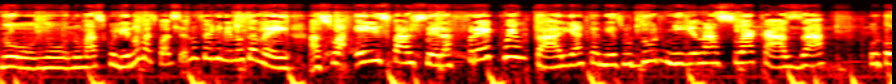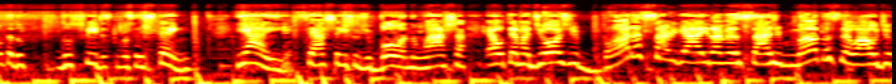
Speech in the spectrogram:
no, no, no masculino, mas pode ser no feminino também, a sua ex-parceira frequentar e até mesmo dormir na sua casa por conta do, dos filhos que vocês têm? E aí, você acha isso de boa, não acha? É o tema de hoje. Bora sargar aí na mensagem, manda o seu áudio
